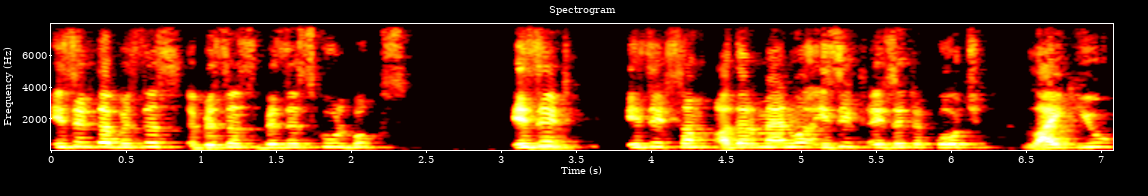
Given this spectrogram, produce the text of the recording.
is it the business business business school books? Is it is it some other manual? Is it is it a coach like you?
